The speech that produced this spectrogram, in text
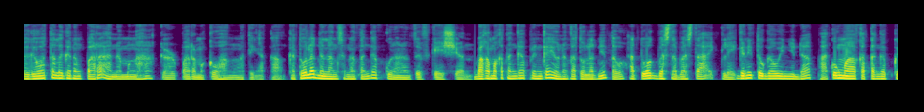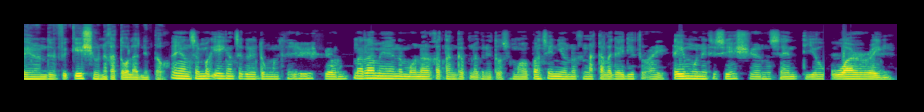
Gagawa talaga ng paraan ng mga hacker para makuha ang ating account. Katulad na lang sa natanggap ko na notification. Baka makatanggap rin kayo ng katulad nito at huwag basta-basta i-click. Ganito gawin nyo dapat kung makakatanggap kayo ng notification na katulad nito. Ayan, sa mag-ingat sa ganitong monetization, marami na muna nakatanggap na ganito. So mapapansin nyo na nakalagay dito ay Time Monetization sent you warning.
